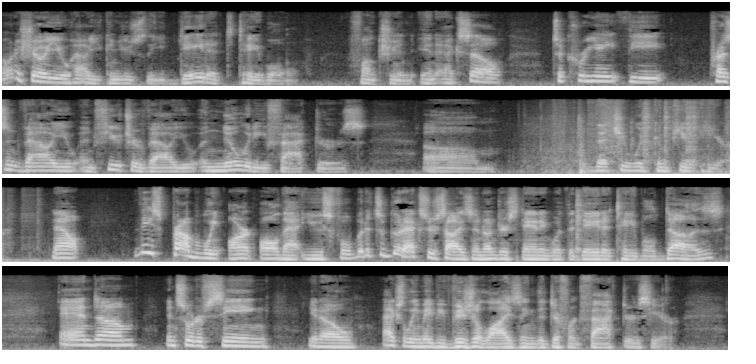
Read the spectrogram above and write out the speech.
I want to show you how you can use the data table function in Excel to create the present value and future value annuity factors um, that you would compute here. Now, these probably aren't all that useful, but it's a good exercise in understanding what the data table does and um, in sort of seeing, you know, actually maybe visualizing the different factors here.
